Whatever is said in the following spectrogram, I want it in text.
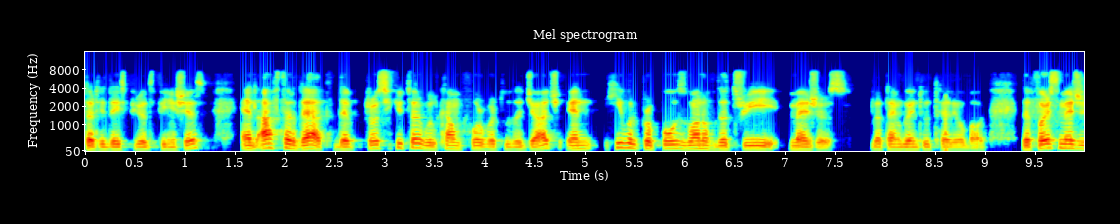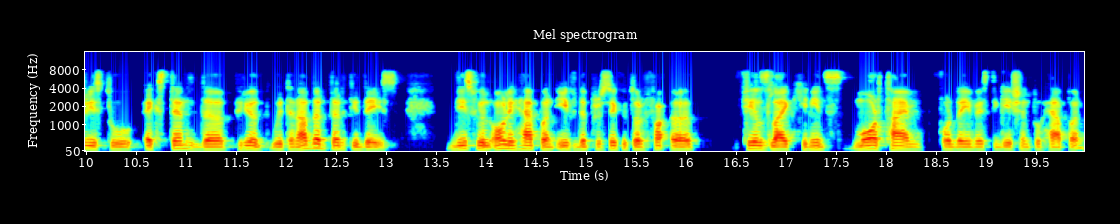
30 days period finishes. And after that, the prosecutor will come forward to the judge and he will propose one of the three measures that I'm going to tell you about. The first measure is to extend the period with another 30 days. This will only happen if the prosecutor uh, feels like he needs more time for the investigation to happen.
